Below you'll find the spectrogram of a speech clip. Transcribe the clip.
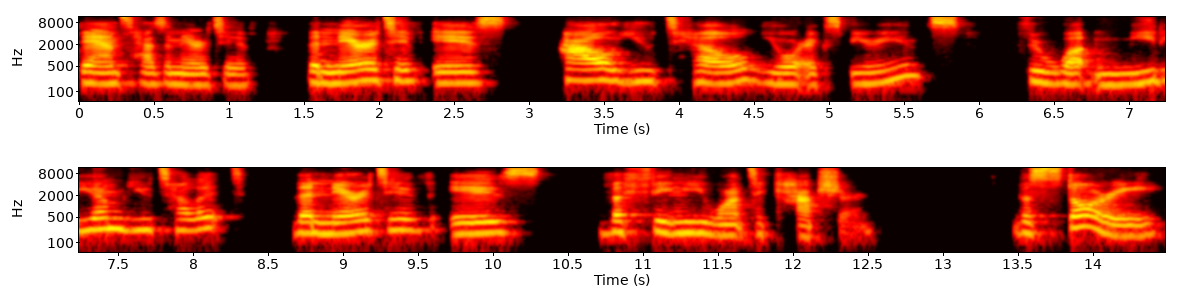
Dance has a narrative. The narrative is how you tell your experience through what medium you tell it. The narrative is the thing you want to capture. The story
